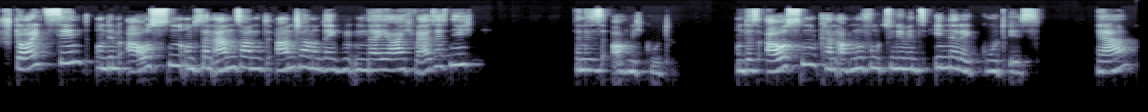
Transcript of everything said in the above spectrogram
stolz sind und im Außen uns dann anschauen, und denken, na ja, ich weiß es nicht, dann ist es auch nicht gut. Und das Außen kann auch nur funktionieren, wenn das Innere gut ist. Ja?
